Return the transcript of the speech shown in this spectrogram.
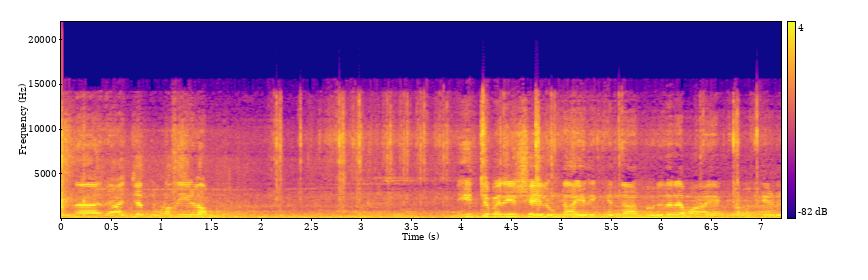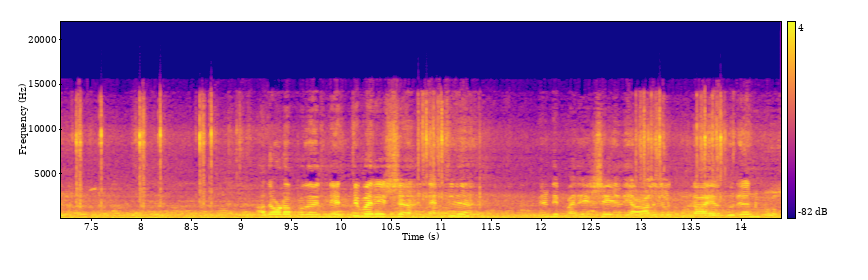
ഇന്ന് രാജ്യത്തുടനീളം നീറ്റ് പരീക്ഷയിൽ ഉണ്ടായിരിക്കുന്ന ഗുരുതരമായ ക്രമക്കേടുകൾ. അതോടൊപ്പം നെറ്റ് പരീക്ഷ നെറ്റിന് വേണ്ടി പരീക്ഷ എഴുതിയ ആളുകൾക്കുണ്ടായ ദുരനുഭവം.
